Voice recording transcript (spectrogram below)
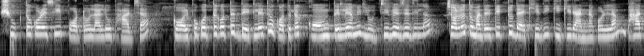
শুক্তো করেছি পটল আলু ভাজা। গল্প করতে করতে দেখলে তো কতটা কম তেলে আমি লুচি ভেজে দিলাম। চলো তোমাদেরকে একটু দেখিয়ে দিই কী কী রান্না করলাম। ভাত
